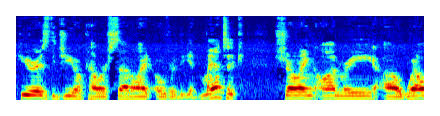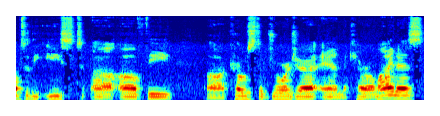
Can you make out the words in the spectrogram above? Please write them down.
Here is the geocolor satellite over the Atlantic showing Henri uh, well to the east uh, of the uh, coast of Georgia and the Carolinas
